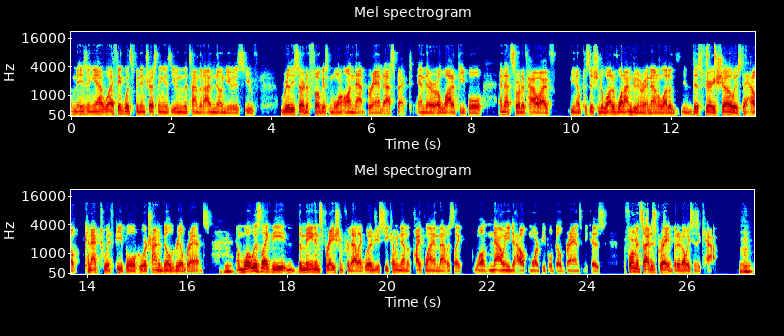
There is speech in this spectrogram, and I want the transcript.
Amazing. Yeah. Well, I think what's been interesting is even the time that I've known you is you've really started to focus more on that brand aspect. And there are a lot of people, and that's sort of how I've, you know, positioned a lot of what I'm doing right now. And a lot of this very show is to help connect with people who are trying to build real brands. Mm-hmm. And what was like the the main inspiration for that? Like what did you see coming down the pipeline that was like, well, now we need to help more people build brands because performance side is great, but it always has a cap. Mm-hmm.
